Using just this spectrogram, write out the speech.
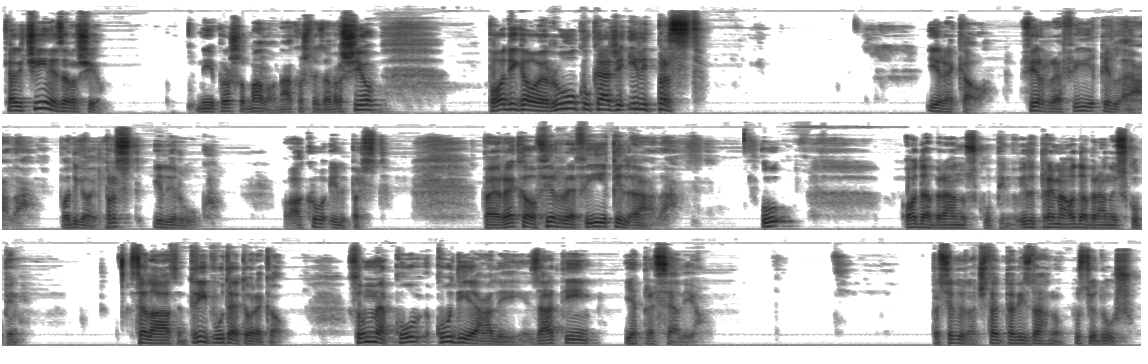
Kaže, čim je završio? Nije prošlo malo, nakon što je završio, podigao je ruku, kaže, ili prst. I rekao, fir rafiqil a'la. Podigao je prst ili ruku. Ovako ili prst. Pa je rekao, fir rafiqil a'la. U odabranu skupinu, ili prema odabranoj skupini. Selasen, tri puta je to rekao. Thumme kudije ali, zatim je preselio preselio, znači tad izdahnuo, pustio dušu.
